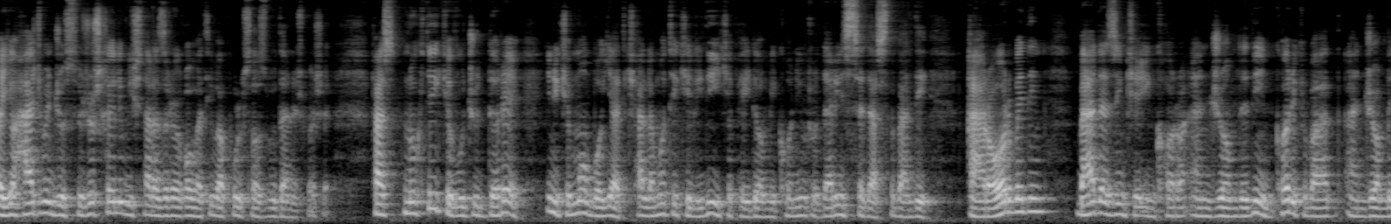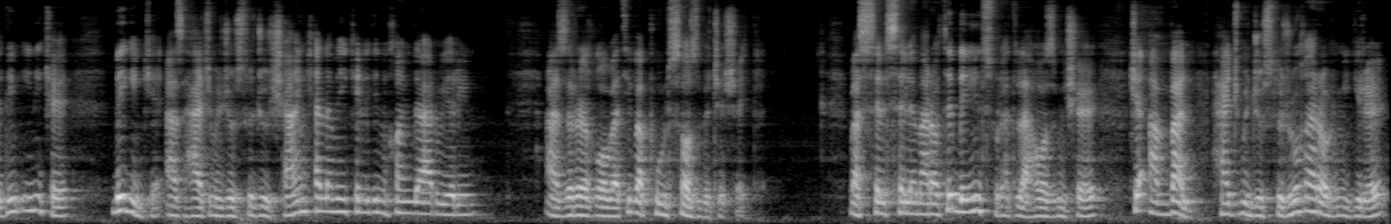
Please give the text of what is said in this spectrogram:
و یا حجم جستجوش خیلی بیشتر از رقابتی و پولساز بودنش باشه. پس نکته که وجود داره اینه که ما باید کلمات کلیدی که پیدا می‌کنیم رو در این سه دسته بندی قرار بدیم. بعد از اینکه این کار رو انجام دادیم کاری که باید انجام بدیم اینه که بگیم که از حجم جستجو چند کلمه کلیدی می‌خوایم در بیاریم از رقابتی و پولساز به چه شکل. و سلسله مراتب به این صورت لحاظ میشه که اول حجم جستجو قرار می‌گیره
